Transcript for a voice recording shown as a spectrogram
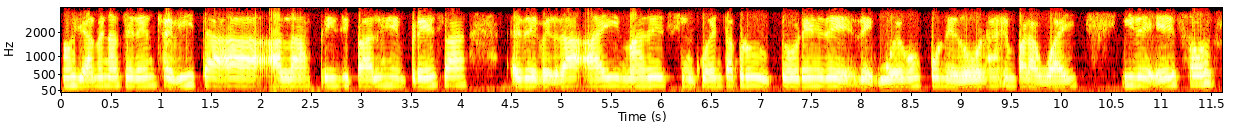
nos llamen a hacer entrevistas a, a las principales empresas, de verdad hay más de 50 productores de, de huevos ponedoras en Paraguay y de esos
